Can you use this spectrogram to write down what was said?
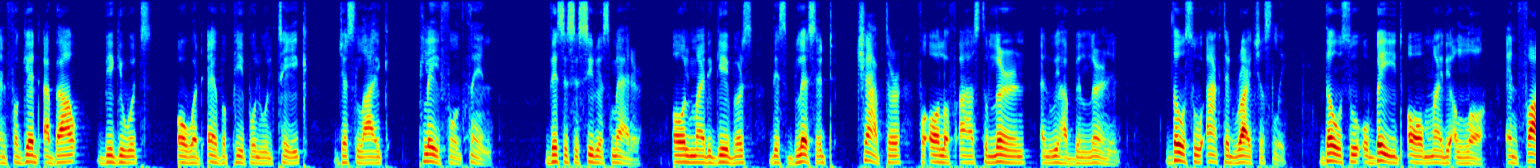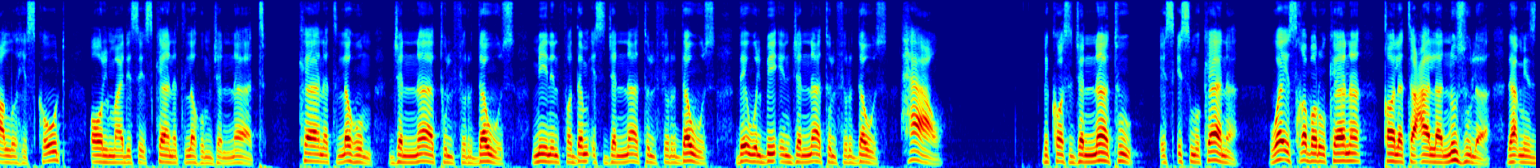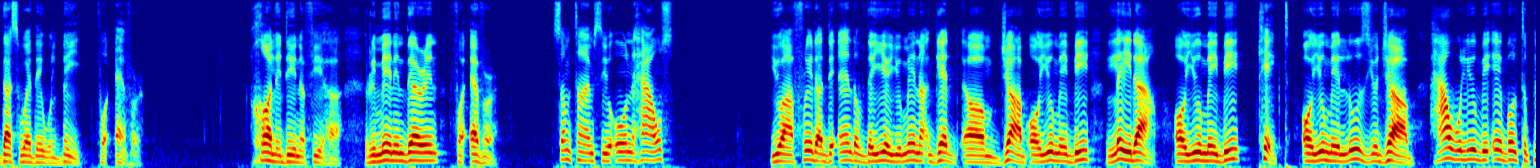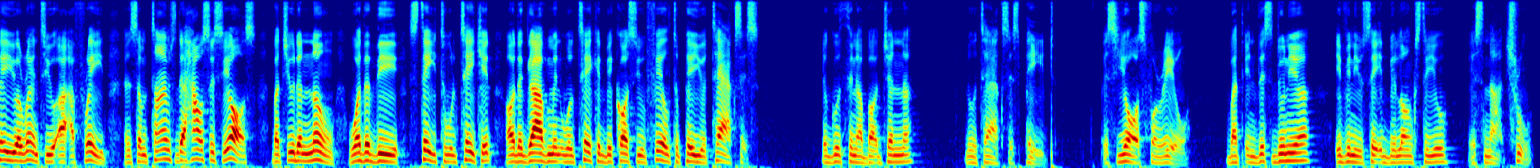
and forget about bigwoods or whatever people will take just like playful thing. This is a serious matter. Almighty gave us this blessed chapter for all of us to learn, and we have been learning. Those who acted righteously, those who obeyed Almighty Allah and follow His code, Almighty says, كانت لهم جنات كانت لهم جنات الفردوس meaning for them is Jannatul Firdaus. They will be in Jannatul Firdaus. How? Because Jannatu is ismukana. Where is Khabarukana? Qala ta'ala nuzula. That means that's where they will be forever. Khalidina fiha. Remaining therein forever. Sometimes your own house you are afraid at the end of the year you may not get um, job or you may be laid out or you may be kicked or you may lose your job. How will you be able to pay your rent? You are afraid. And sometimes the house is yours, but you don't know whether the state will take it or the government will take it because you failed to pay your taxes. The good thing about Jannah, no taxes paid. It's yours for real. But in this dunya, even you say it belongs to you, it's not true.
